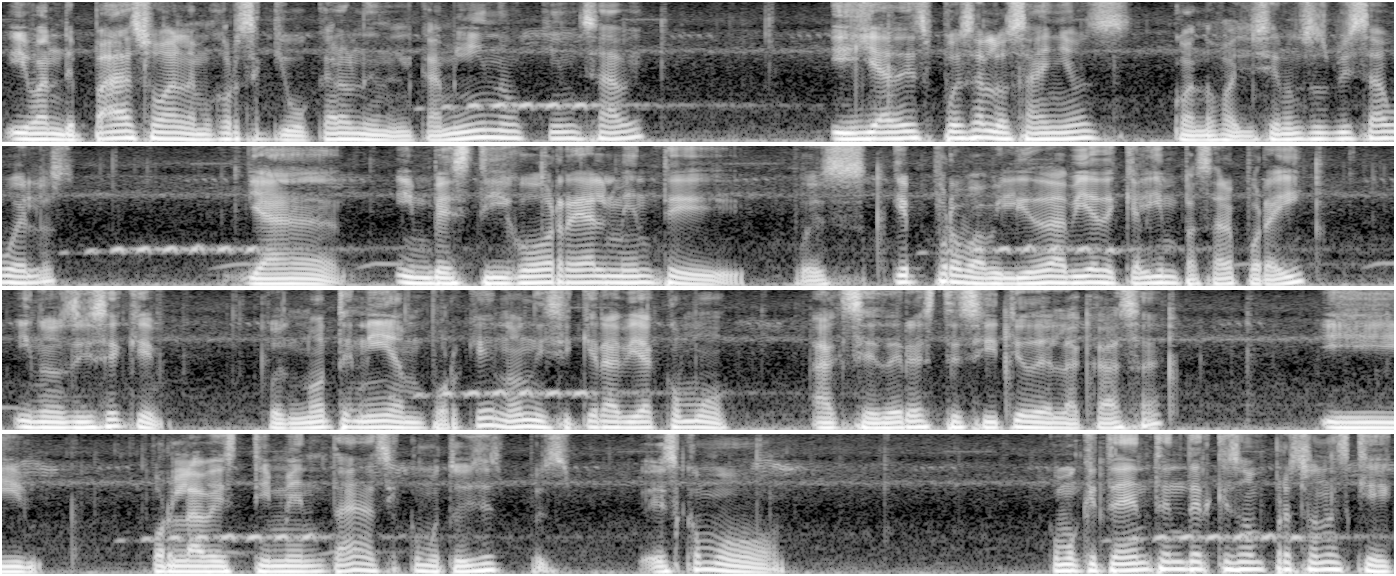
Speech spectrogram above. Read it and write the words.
iban de paso, a lo mejor se equivocaron en el camino, quién sabe. Y ya después a los años, cuando fallecieron sus bisabuelos, ya investigó realmente pues qué probabilidad había de que alguien pasara por ahí y nos dice que pues no tenían por qué, ¿no? Ni siquiera había cómo acceder a este sitio de la casa y por la vestimenta, así como tú dices, pues es como como que te da a entender que son personas que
